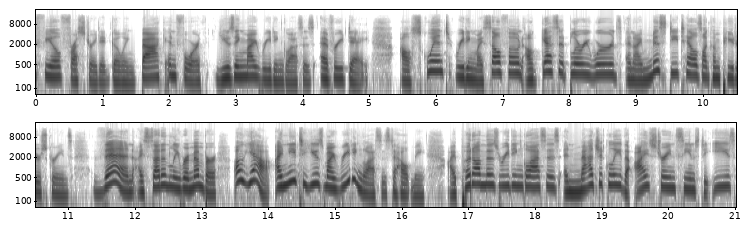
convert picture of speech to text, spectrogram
feel frustrated going back and forth using my reading glasses every day. I'll squint reading my cell phone, I'll guess at blurry words, and I miss details on computer screens. Then I suddenly remember, oh, yeah, I need to use my reading glasses to help me. I put on those reading glasses, and magically the eye strain seems to ease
